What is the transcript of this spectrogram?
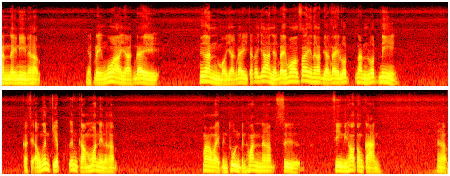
นั่นได้นี่นะครับ อยากได้งัวอยากได้เฮือนบ่อยากได้จักรยานอยากได้มอไซค์นะครับ อยากได้รถนั่นรถนี่ก็สิเอาเงินเก็บเงินกำม่อนนี่แหละครับ มาไว้เป็นทุนเป็นห้อนนะครับซื้อสิ่งที่เฮาต้องการนะครับ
